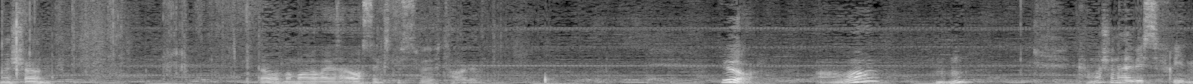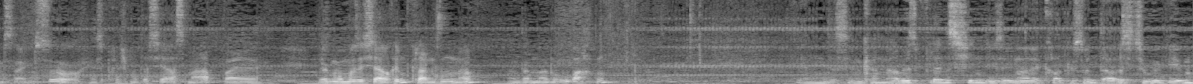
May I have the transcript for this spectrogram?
Mal schauen. Dauert normalerweise auch 6 bis 12 Tage. Ja, aber mhm. kann man schon halbwegs zufrieden sein. So, jetzt brechen wir das hier erstmal ab, weil irgendwo muss ich es ja auch hinpflanzen ne? und dann mal beobachten. Das sind Cannabispflänzchen, die sehen noch nicht gerade gesund aus, zugegeben.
